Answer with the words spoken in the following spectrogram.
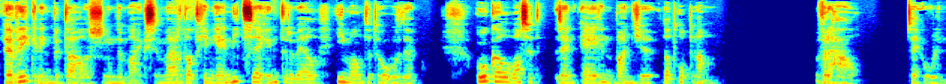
Rekeningbetalers noemde Mike ze, maar dat ging hij niet zeggen terwijl iemand het hoorde ook al was het zijn eigen bandje dat opnam. Verhaal, zei Olen.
